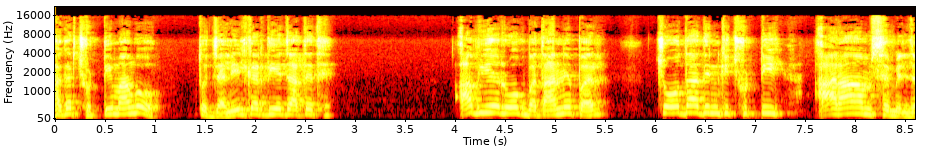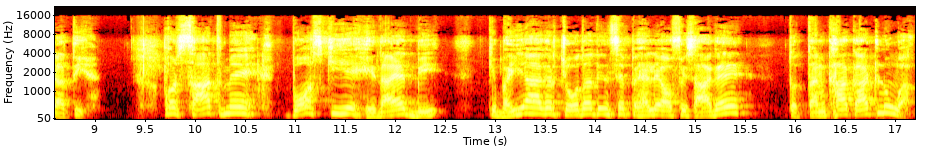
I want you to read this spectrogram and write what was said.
अगर छुट्टी मांगो तो जलील कर दिए जाते थे। अब ये रोग बताने पर चौदह दिन की छुट्टी आराम से मिल जाती है। और साथ में बॉस की ये हिदायत भी कि भैया, अगर चौदह दिन से पहले ऑफ़िस आ गए तो तनख्वाह काट लूँगा।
